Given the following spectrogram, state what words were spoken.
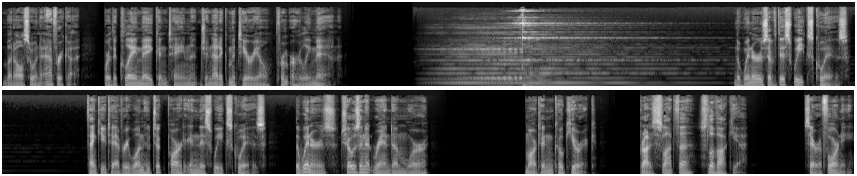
but also in Africa, where the clay may contain genetic material from early man. The winners of this week's quiz. Thank you to everyone who took part in this week's quiz. The winners, chosen at random, were Martin Kokurik, Bratislava, Slovakia, Sarah Forney,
